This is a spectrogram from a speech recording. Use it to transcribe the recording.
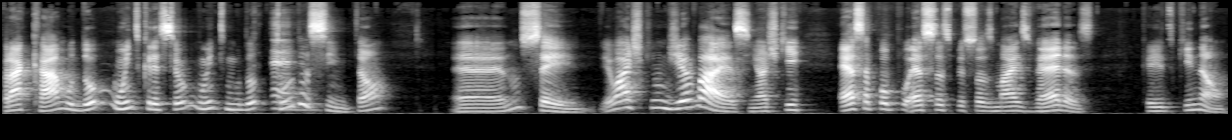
pra cá, mudou muito, cresceu muito, mudou É. tudo assim. Então, é, eu não sei. Eu acho que um dia vai, assim. Eu acho que essa, essas pessoas mais velhas, acredito que não.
